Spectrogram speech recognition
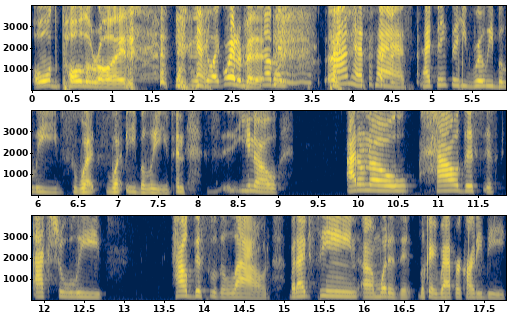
old Polaroid. He's be like, wait a minute. No, time has passed. I think that he really believes what what he believed, and you know, I don't know how this is actually how this was allowed, but I've seen um what is it? Okay, rapper Cardi B.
